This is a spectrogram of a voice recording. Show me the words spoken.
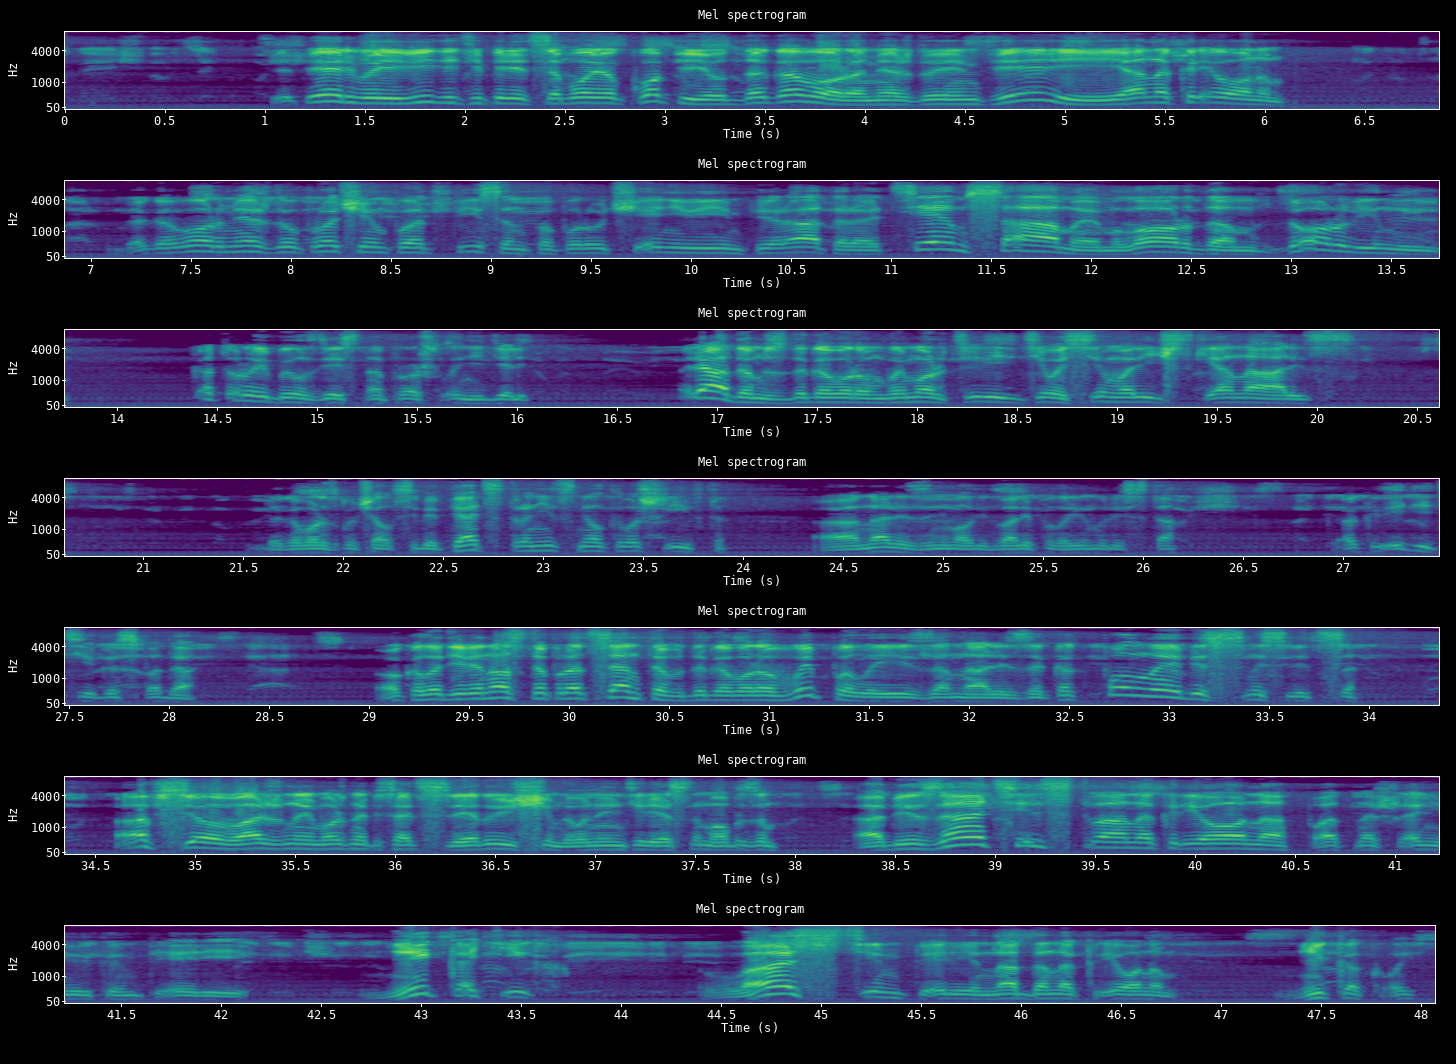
Теперь вы видите перед собой копию договора между империей и Анакреоном. Договор, между прочим, подписан по поручению императора тем самым лордом Дорвиным, который был здесь на прошлой неделе. Рядом с договором вы можете видеть его символический анализ. Договор заключал в себе пять страниц мелкого шрифта, а анализ занимал едва ли половину листа. Как видите, господа, около 90% договора выпало из анализа, как полная бессмыслица. А все важное можно описать следующим довольно интересным образом. Обязательства Анакриона по отношению к империи. Никаких. Власть империи над Анакрионом никакой.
